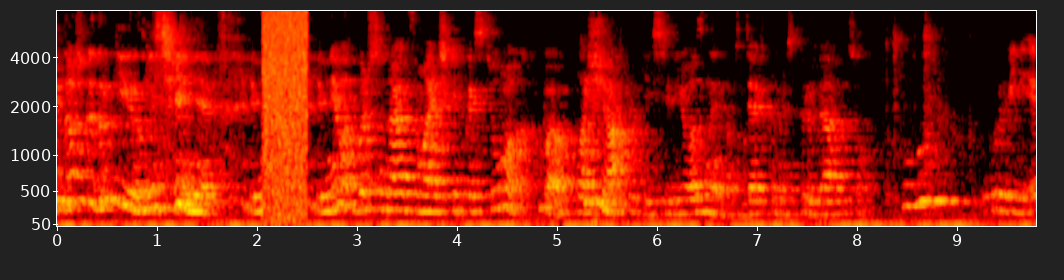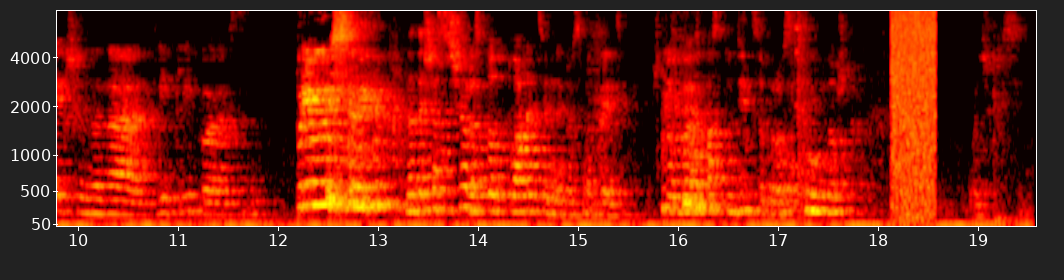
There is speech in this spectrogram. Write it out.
немножко другие развлечения. И, и мне вот больше нравятся мальчики в костюмах, в, в плащах такие серьезные, там с дядьками стреляются. Уровень экшена на три клипа с- превышенный. Надо сейчас еще раз тот плакательный посмотреть, чтобы остудиться просто немножко. Очень красиво.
